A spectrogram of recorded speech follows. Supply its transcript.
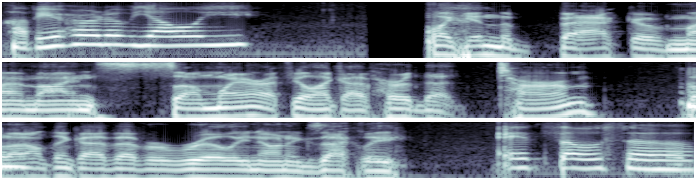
Have you heard of yaoi? Like in the back of my mind somewhere, I feel like I've heard that term, but I don't think I've ever really known exactly. It's also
